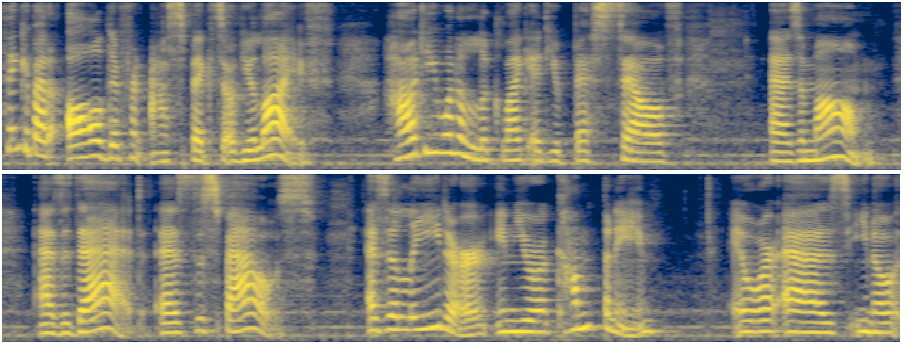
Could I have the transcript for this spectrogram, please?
think about all different aspects of your life. How do you want to look like at your best self as a mom, as a dad, as the spouse, as a leader in your company, or as you know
